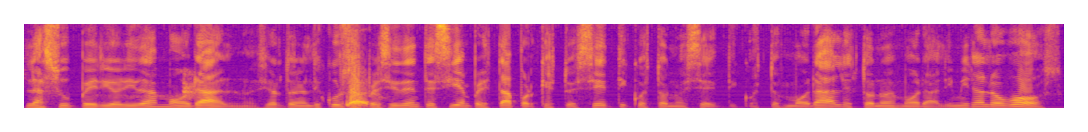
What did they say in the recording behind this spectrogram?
la superioridad moral, ¿no es cierto? En el discurso del presidente siempre está porque esto es ético, esto no es ético, esto es moral, esto no es moral. Y míralo vos,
